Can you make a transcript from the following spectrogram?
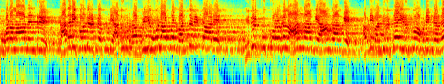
புகழலாம் என்று கதறிக்கொண்டிருக்கக்கூடிய அதுவும் ரபியுல் அவள் வந்துவிட்டாலே எதிர்ப்பு குரல்கள் ஆங்காங்கே ஆங்காங்கே அப்படி வந்துகிட்டே இருக்கும் அப்படிங்கறத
